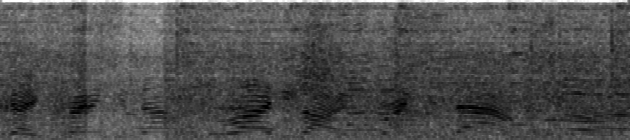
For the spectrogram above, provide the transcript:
Okay, crank it down to the right side. Crank it down.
